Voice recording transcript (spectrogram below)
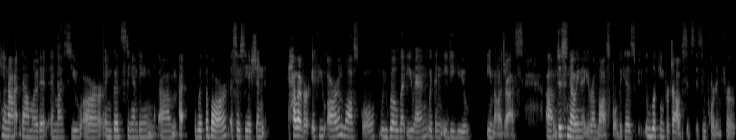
cannot download it unless you are in good standing um, at, with the bar association. However, if you are in law school, we will let you in with an edu email address. Um, just knowing that you're in law school because looking for jobs it's, it's important for,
